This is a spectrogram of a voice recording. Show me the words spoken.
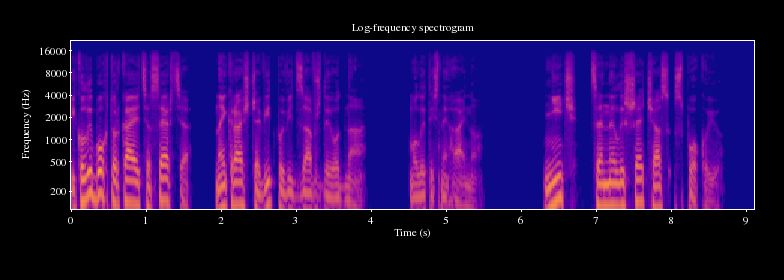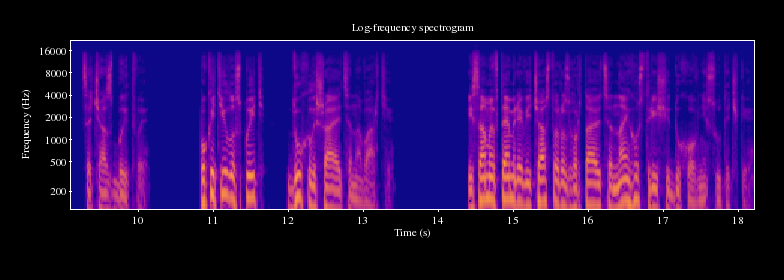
І коли Бог торкається серця, найкраща відповідь завжди одна молитись негайно. Ніч це не лише час спокою, це час битви. Поки тіло спить, дух лишається на варті. І саме в темряві часто розгортаються найгостріші духовні сутички.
